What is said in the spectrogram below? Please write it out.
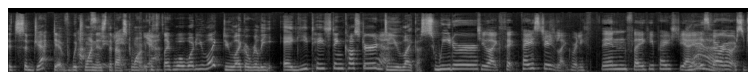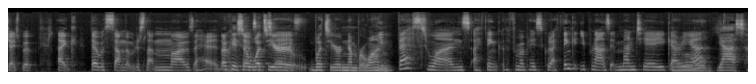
it's subjective which one is the best one. Because Yeah. it's like well what do you like? Do you like a really eggy tasting custard? Do you like a sweeter? Do you like thick pastry? Do you like really thin, flaky pastry? Yeah, it is very much subjective, but like there were some that were just like miles ahead. okay so what's your taste. what's your number one? The best ones, I think, from a place called I think you pronounce it Manteigaria. Oh, yes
